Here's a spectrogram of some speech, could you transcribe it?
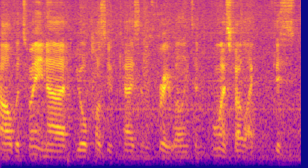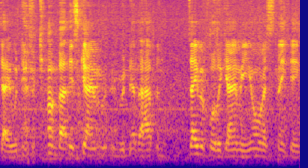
Carl, between uh, your positive case and the three Wellington, almost felt like this day would never come back, this game would never happen. Day before the game, you're almost thinking,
